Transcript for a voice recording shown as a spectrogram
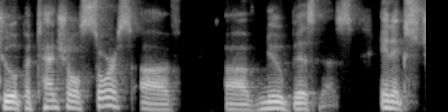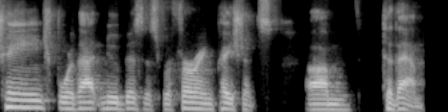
to a potential source of, of new business in exchange for that new business referring patients um, to them.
